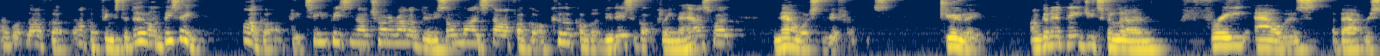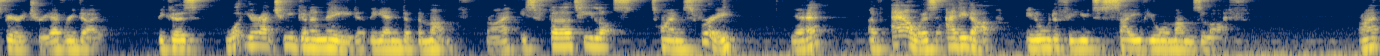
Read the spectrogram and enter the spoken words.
I've got, I've got, I've got things to do. I'm busy. I've got a PT business I'm trying to run. I'm doing this online stuff. I've got to cook. I've got to do this. I've got to clean the housework. Now, what's the difference? Julie, I'm going to need you to learn three hours about respiratory every day because what you're actually going to need at the end of the month, right, is 30 lots times three, yeah, of hours added up in order for you to save your mum's life, right?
